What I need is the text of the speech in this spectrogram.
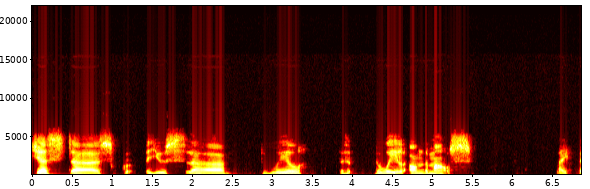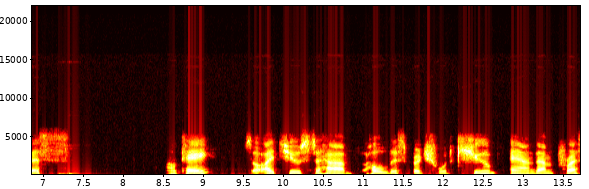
just uh, use uh, the wheel the wheel on the mouse like this. Okay, so I choose to have hold this birchwood cube and then press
